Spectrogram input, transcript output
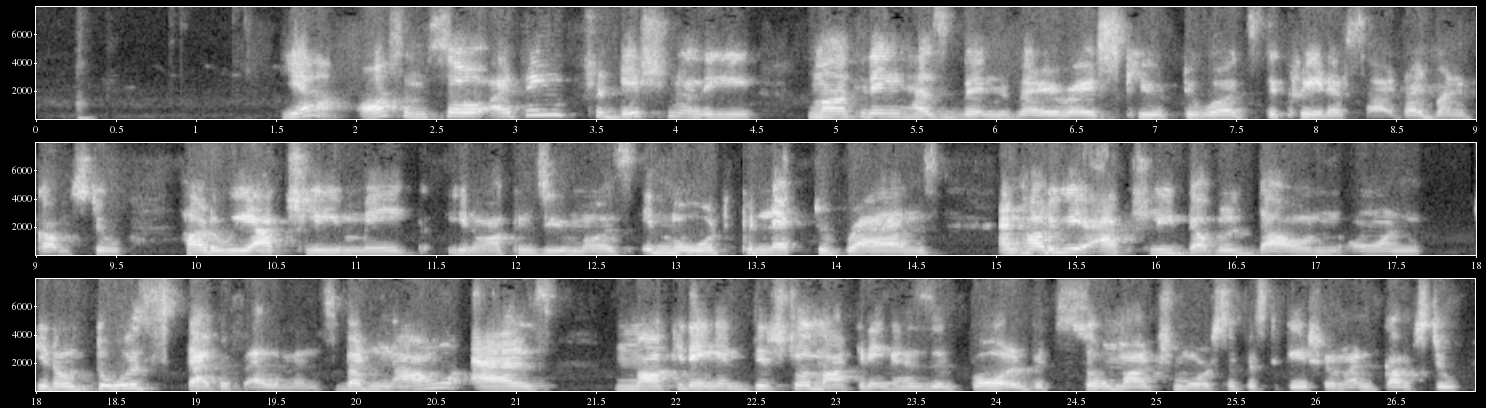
Yeah, awesome. So I think traditionally marketing has been very, very skewed towards the creative side, right? When it comes to how do we actually make, you know, our consumers emote, connect to brands, and how do we actually double down on, you know, those type of elements. But now as marketing and digital marketing has evolved with so much more sophistication when it comes to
